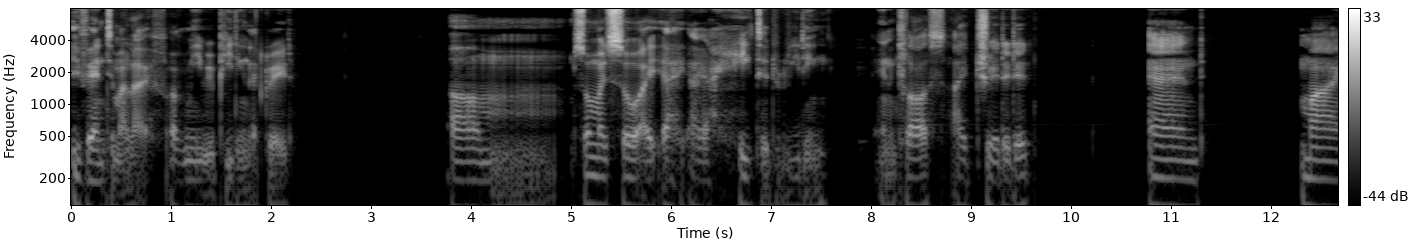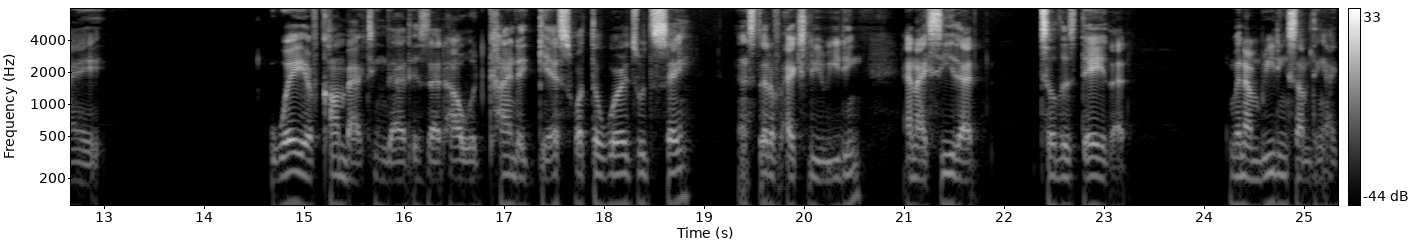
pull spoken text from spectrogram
event in my life of me repeating that grade. Um, so much so I, I, I hated reading in class. I dreaded it. And my way of combating that is that I would kind of guess what the words would say instead of actually reading. And I see that till this day that when I'm reading something, I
